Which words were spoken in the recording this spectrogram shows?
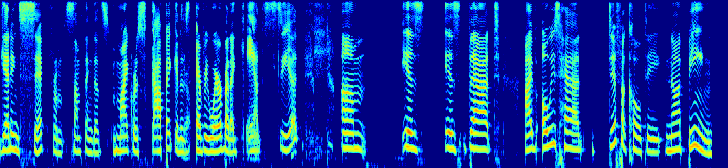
getting sick from something that's microscopic and is everywhere but I can't see it um is is that I've always had difficulty not being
